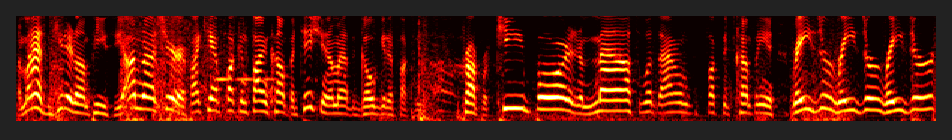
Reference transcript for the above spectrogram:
I might have to get it on PC. I'm not sure. If I can't fucking find competition, I'm gonna have to go get a fucking proper keyboard and a mouse. What I don't the fuck the company. Razer, Razer, Razer.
